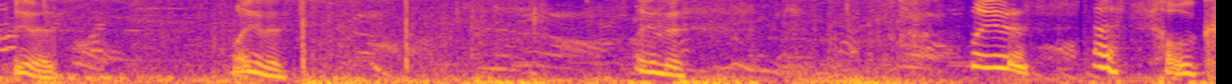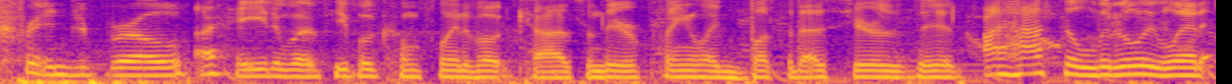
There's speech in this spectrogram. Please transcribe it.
Look at this. Look at this. Look at this. Look at this. That's so cringe, bro. I hate it when people complain about Kaz when they were playing like busted ass heroes did. I have to literally let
